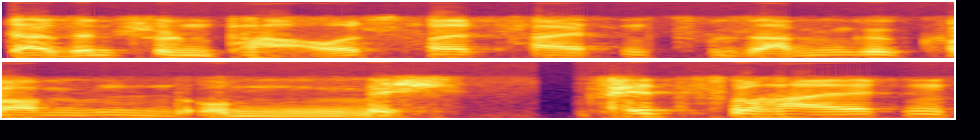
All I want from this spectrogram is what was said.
da sind schon ein paar Ausfallzeiten zusammengekommen, um mich fit zu halten.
